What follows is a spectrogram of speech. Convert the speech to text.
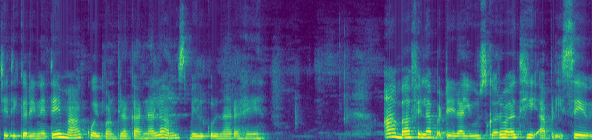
જેથી કરીને તેમાં કોઈ પણ પ્રકારના લમ્સ બિલકુલ ના રહે. આ બાફેલા બટેટા યુઝ કરવાથી આપણી સેવ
